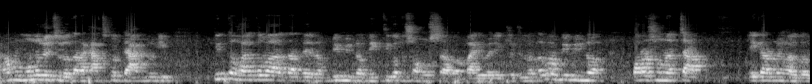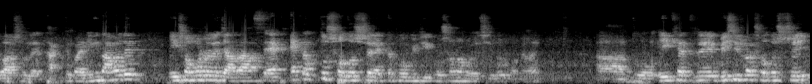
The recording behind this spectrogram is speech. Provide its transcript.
আমার মনে হয়েছিল তারা কাজ করতে আগ্রহী। কিন্তু হয়তোবা তাদের বিভিন্ন ব্যক্তিগত সমস্যা বা পারিবারিক জটিলতা বা বিভিন্ন পড়াশোনার চাপ এই কারণে হয়তো বা আসলে থাকতে পারেনি। কিন্তু আমাদের এই সংগঠনে যারা আছে, এক- একাত্তর সদস্যের একটা কমিটি ঘোষণা হয়েছিল মনে হয়। তো এই ক্ষেত্রে বেশিরভাগ সদস্যই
